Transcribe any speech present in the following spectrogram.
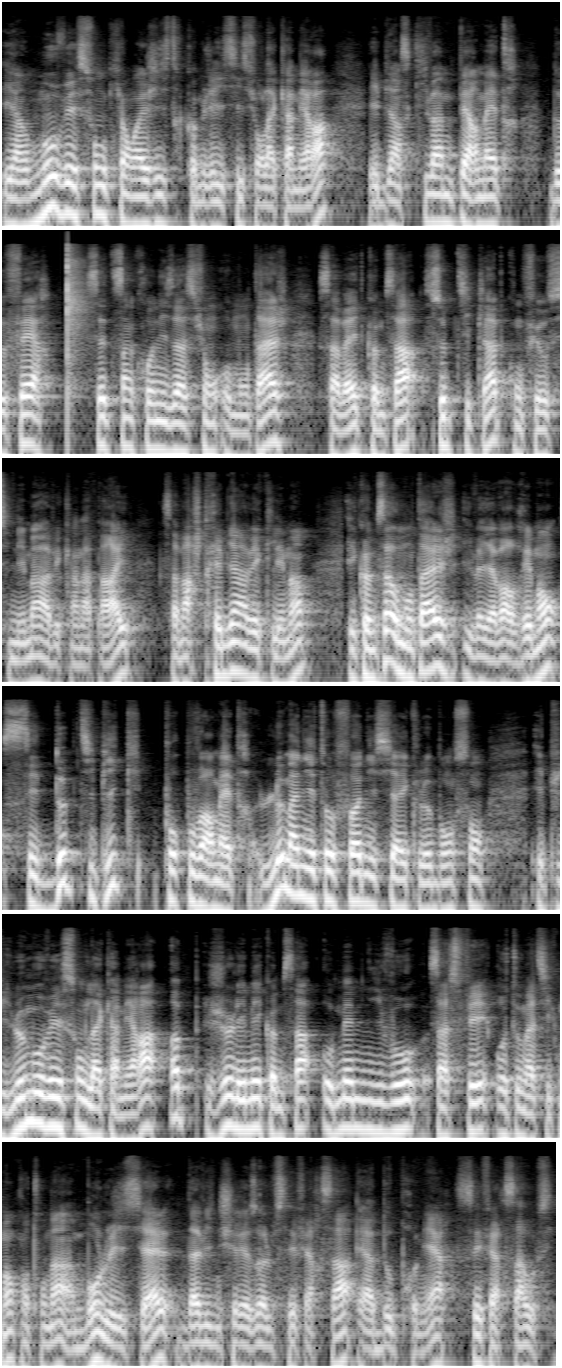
et un mauvais son qui enregistre, comme j'ai ici sur la caméra, eh bien, ce qui va me permettre de faire cette synchronisation au montage, ça va être comme ça, ce petit clap qu'on fait au cinéma avec un appareil. Ça marche très bien avec les mains. Et comme ça, au montage, il va y avoir vraiment ces deux petits pics pour pouvoir mettre le magnétophone ici avec le bon son et puis le mauvais son de la caméra. Hop, je les mets comme ça au même niveau. Ça se fait automatiquement quand on a un bon logiciel. DaVinci Resolve sait faire ça et Adobe Premiere sait faire ça aussi.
